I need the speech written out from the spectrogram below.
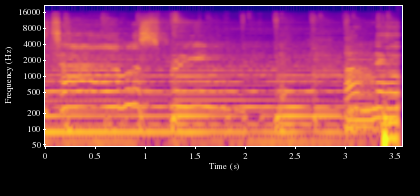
It's a timeless spring, a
